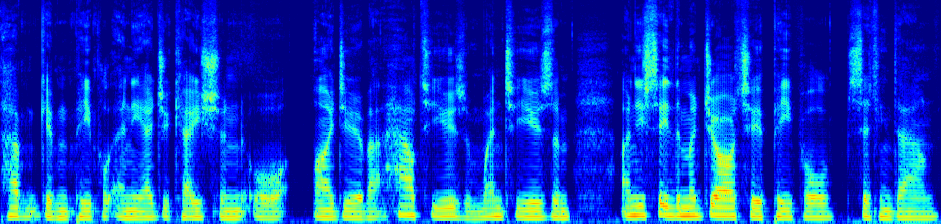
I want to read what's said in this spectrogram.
haven't given people any education or idea about how to use them, when to use them, and you see the majority of people sitting down,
